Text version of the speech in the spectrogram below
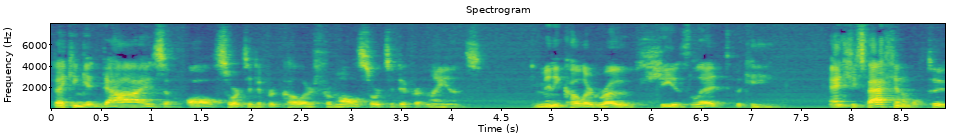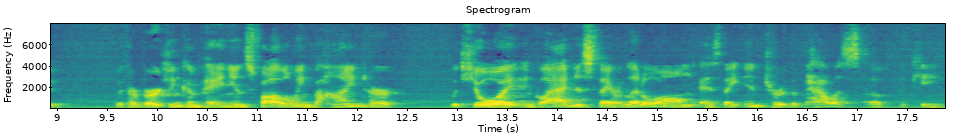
they can get dyes of all sorts of different colors from all sorts of different lands. In many colored robes, she is led to the king. And she's fashionable too, with her virgin companions following behind her. With joy and gladness, they are led along as they enter the palace of the king.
